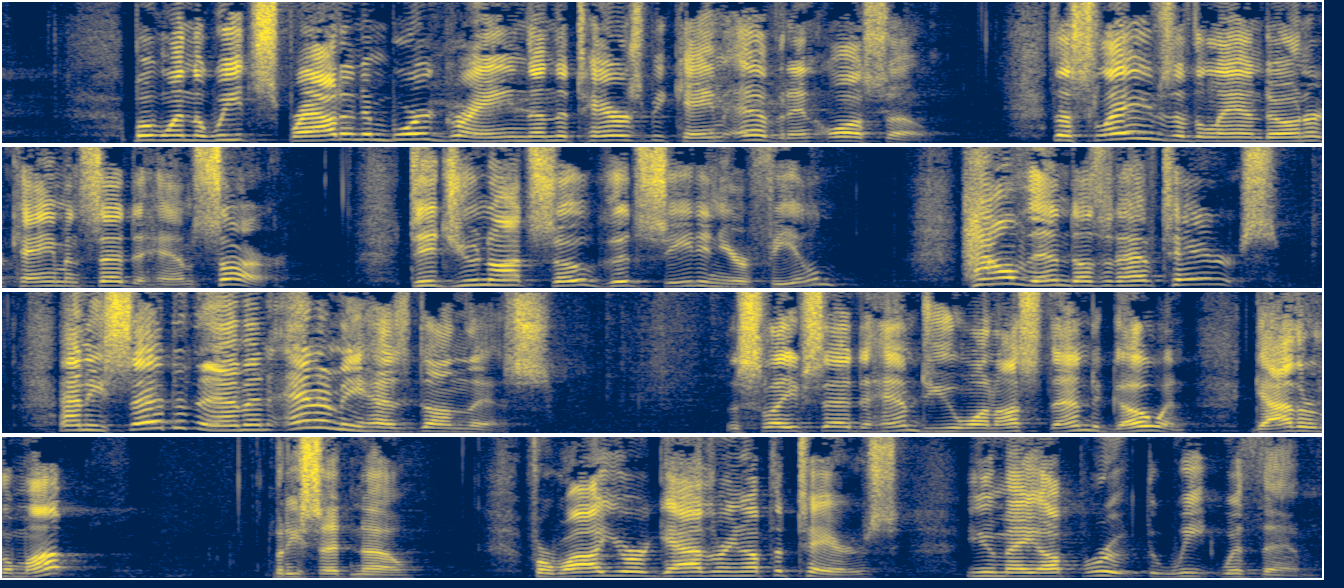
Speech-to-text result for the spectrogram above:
But when the wheat sprouted and bore grain, then the tares became evident also. The slaves of the landowner came and said to him, Sir, did you not sow good seed in your field? How then does it have tares? And he said to them, An enemy has done this. The slave said to him, Do you want us then to go and gather them up? But he said, No. For while you are gathering up the tares, you may uproot the wheat with them.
